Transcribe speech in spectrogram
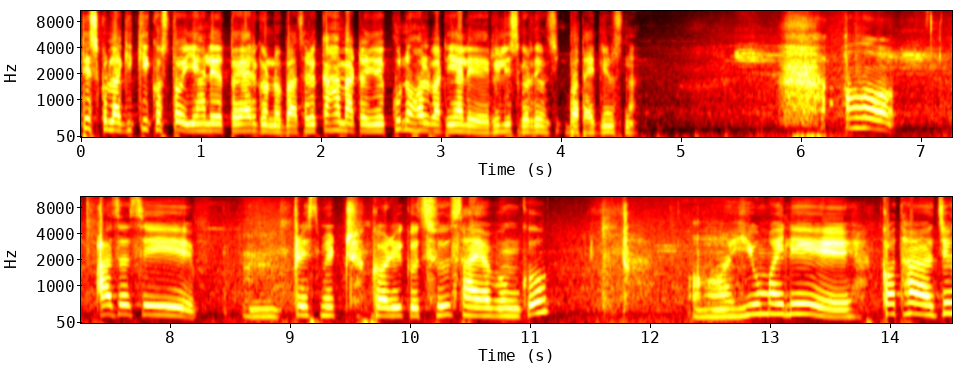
त्यसको लागि के कस्तो यहाँले तयार गर्नुभएको छ कहाँबाट यो कुन हलबाट यहाँले रिलिज गर्दै हुन्छ बताइदिनुहोस् न। आज चाहिँ प्रेस मिट गरेको छु सायाबुङको। यो मैले कथा जे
